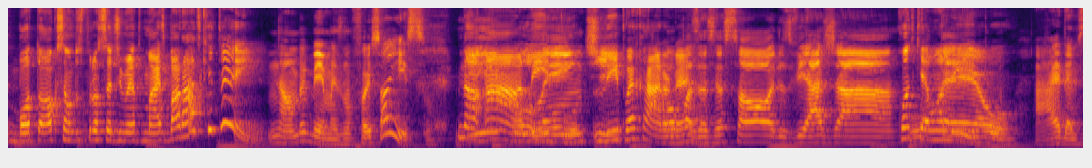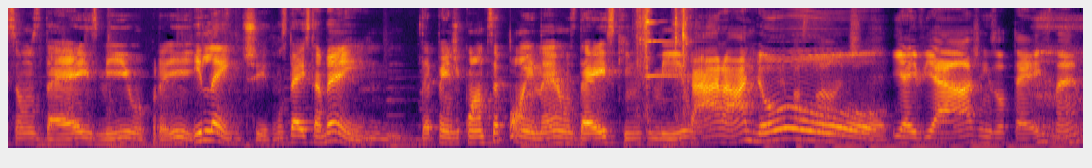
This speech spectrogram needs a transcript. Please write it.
Botox é um dos procedimentos mais baratos que tem. Não, bebê, mas não foi só isso. Não, ah, lipo. lente, Lipo é caro, né? roupas e acessórios, viajar. Quanto que é uma hotel. lipo? Ai, deve ser uns 10 mil por aí. E lente? Uns 10 também? Hum, Depende de quanto você põe, né? Uns 10, 15 mil. Caralho! E aí, viagens, hotéis, né?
